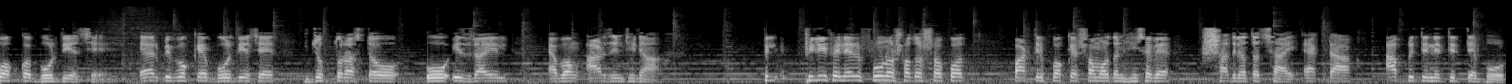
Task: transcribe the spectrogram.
পক্ষ ভোট দিয়েছে। এর বিপক্ষে ভোট দিয়েছে যুক্তরাষ্ট্র ও ইসরায়েল এবং আর্জেন্টিনা। ফিলি- ফিলিপাইনের পূর্ণ সদস্যপদ প্রার্থীর পক্ষে সমর্থন হিসেবে স্বাধীনতা চায় একটা আবৃত্তি নেতৃত্বে ভোট।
